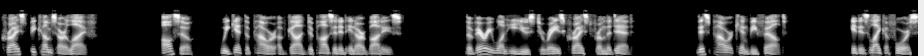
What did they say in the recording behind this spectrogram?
Christ becomes our life. Also, we get the power of God deposited in our bodies. The very one he used to raise Christ from the dead. This power can be felt. It is like a force,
